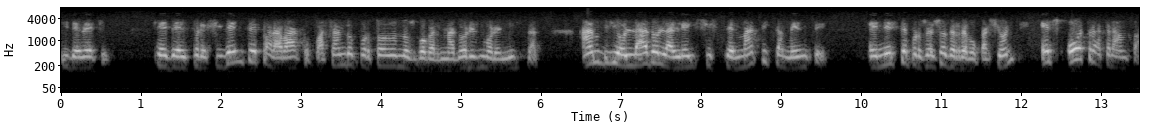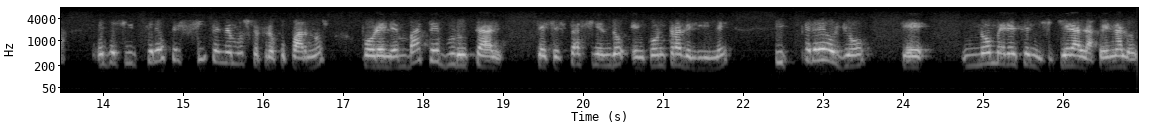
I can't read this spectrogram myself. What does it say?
y de veces que del presidente para abajo, pasando por todos los gobernadores morenistas, han violado la ley sistemáticamente en este proceso de revocación, es otra trampa. Es decir, creo que sí tenemos que preocuparnos por el embate brutal que se está haciendo en contra del INE y creo yo que no merece ni siquiera la pena, lo,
